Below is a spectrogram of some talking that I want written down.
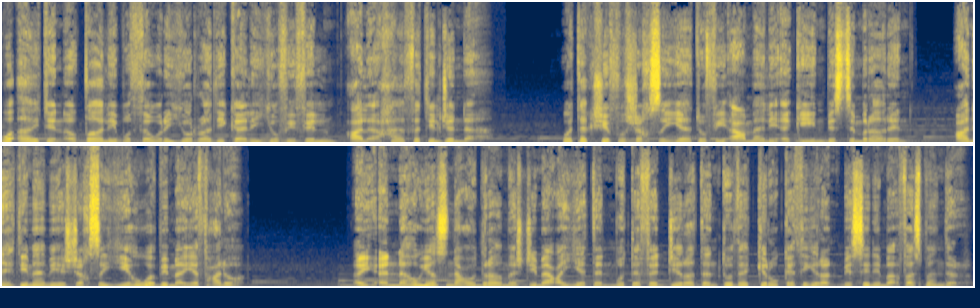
وآيتن الطالب الثوري الراديكالي في فيلم على حافة الجنة. وتكشف الشخصيات في أعمال أكين باستمرار عن اهتمامه الشخصي هو بما يفعله أي أنه يصنع دراما اجتماعية متفجرة تذكر كثيرا بسينما فاسبندر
